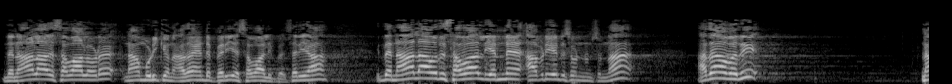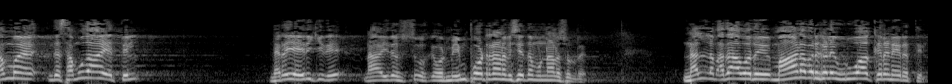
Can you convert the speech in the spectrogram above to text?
இந்த நாலாவது சவாலோட நான் முடிக்கணும். அதான் என் பெரிய சவால் இப்ப. சரியா? இந்த நாலாவது சவால் என்ன அப்படி என்று சொன்னோம்னு சொன்னா அதாவது நம்ம இந்த சமுதாயத்தில் நிறைய இருக்குது. நான் இது ஒரு இம்பார்ட்டன்டான விஷயத்த முன்னால சொல்றேன். நல்ல அதாவது மாணவர்களை உருவாக்குற நேரத்தில்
